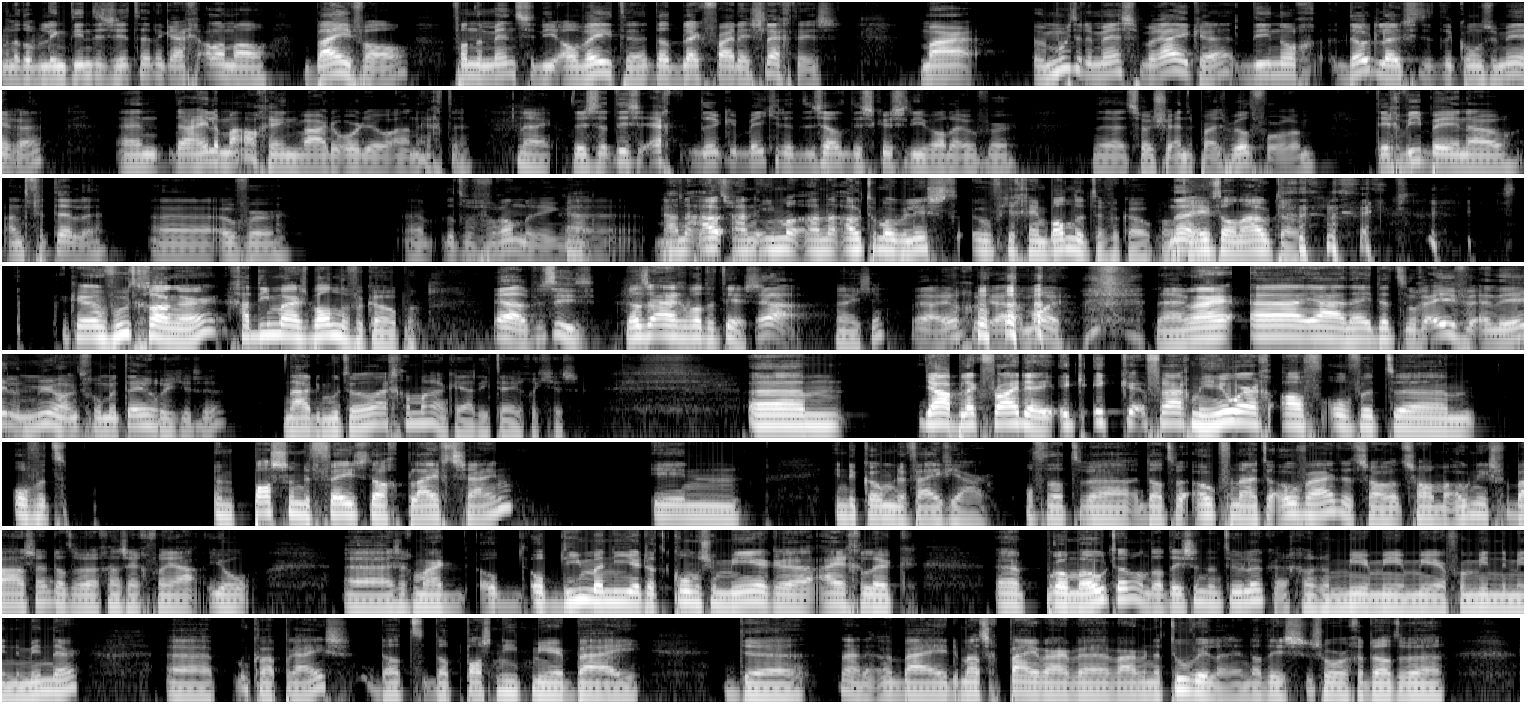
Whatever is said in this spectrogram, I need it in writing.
en dat op LinkedIn te zitten... dan krijg je allemaal bijval van de mensen die al weten... dat Black Friday slecht is. Maar we moeten de mensen bereiken... die nog doodleuk zitten te consumeren... en daar helemaal geen waardeoordeel aan hechten. Nee. Dus dat is echt een beetje de- dezelfde discussie die we hadden over de het Social Enterprise World Forum. Tegen wie ben je nou aan het vertellen eh, over eh, dat we verandering Ja. eh, Aan een, aan, iemand, aan een automobilist hoef je geen banden te verkopen, want Nee. die heeft al een auto. Kijk, Een voetganger, ga die maar eens banden verkopen. Ja, precies. Dat is eigenlijk wat het is, Ja, weet je. ja heel goed. Ja, mooi. Nee, maar eh, ja, nee, dat, Nog even en de hele muur hangt vol met tegeltjes, hè? nou, die moeten we wel echt gaan maken, ja, die tegeltjes. Ehm, ja, Black Friday. Ik, ik vraag me heel erg af of het, ehm, of het een passende feestdag blijft zijn in, in de komende vijf jaar. Of dat we, dat we ook vanuit de overheid, het zal, zal me ook niks verbazen, dat we gaan zeggen van ja, joh, eh, zeg maar op, op die manier dat consumeren eigenlijk eh, promoten, want dat is het natuurlijk. Eh, Gewoon zo meer, meer, meer voor minder, minder, minder qua prijs. Dat, dat past niet meer bij de, nou, de- bij de maatschappij waar we, waar we naartoe willen. En dat is zorgen dat we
